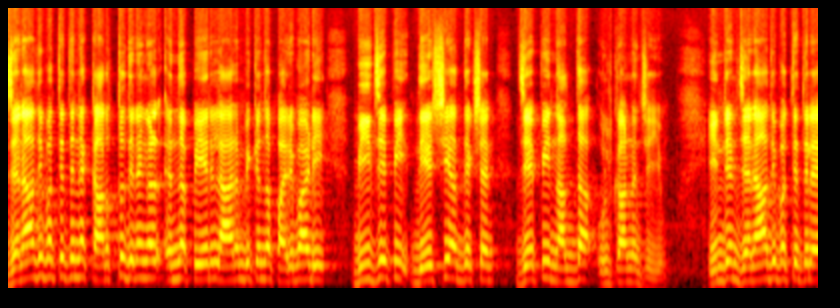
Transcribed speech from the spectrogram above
ജനാധിപത്യത്തിന്റെ കറുത്ത ദിനങ്ങൾ എന്ന പേരിൽ ആരംഭിക്കുന്ന പരിപാടി ബി ജെ പി ദേശീയ അധ്യക്ഷൻ ജെ പി നദ്ദ ഉദ്ഘാടനം ചെയ്യും. ഇന്ത്യൻ ജനാധിപത്യത്തിലെ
